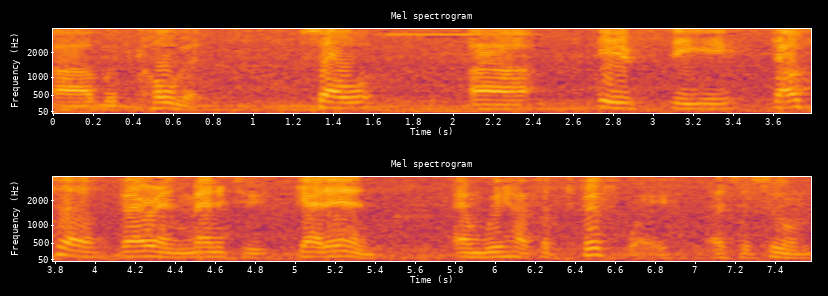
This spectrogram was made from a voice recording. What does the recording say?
uh, with COVID. So uh, if the Delta variant managed to get in, and we have a fifth wave, as assumed,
